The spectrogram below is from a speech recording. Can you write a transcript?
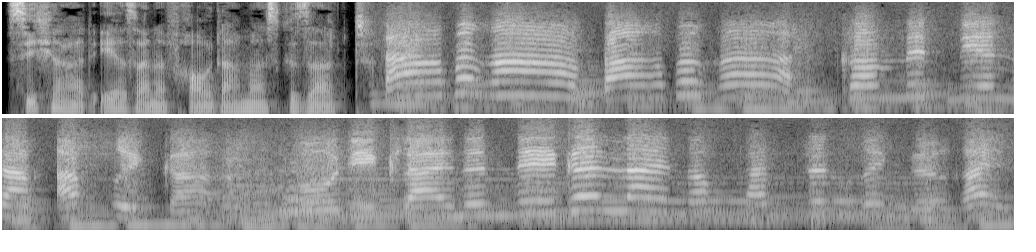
Sicher hat er seiner Frau damals gesagt, Barbara, Barbara, komm mit mir nach Afrika, wo die kleinen Nägelein noch Tanzenringe reißen.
